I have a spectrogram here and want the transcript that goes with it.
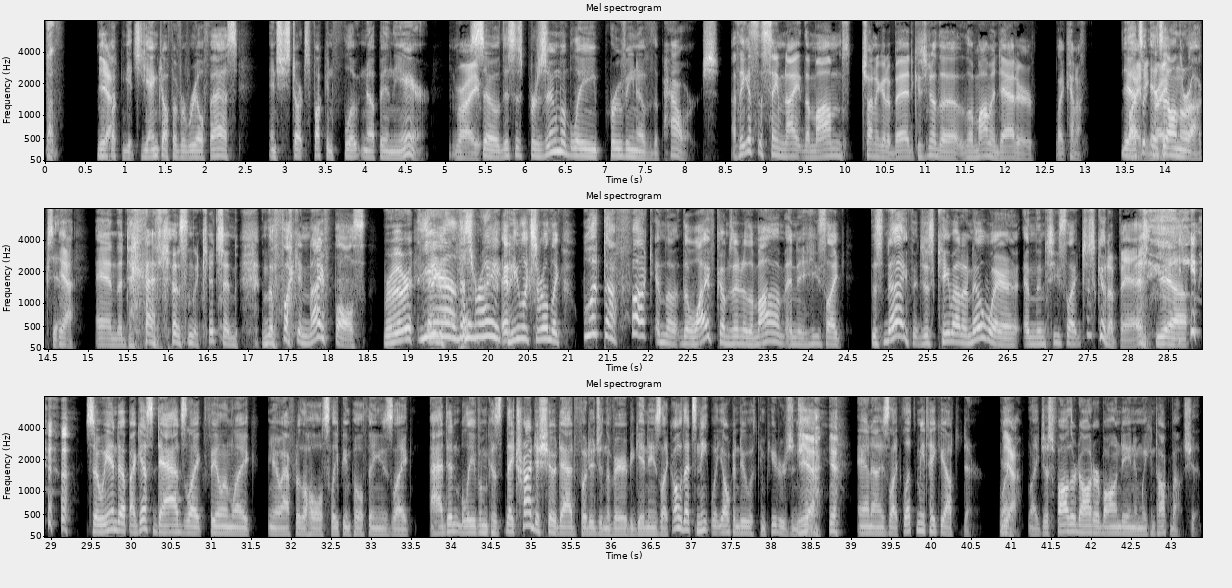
Yeah. fucking gets yanked off of her real fast, and she starts fucking floating up in the air. Right. So this is presumably proving of the powers. I think it's the same night the mom's trying to go to bed because, you know, the, the mom and dad are like kind of, Yeah, Fighting, it's, it's right? on the rocks. Yeah. Yeah. and the dad goes in the kitchen and the fucking knife falls. Remember? Yeah, goes, that's right. And he looks around like, what the fuck? And the, the wife comes into the mom and he's like, this knife that just came out of nowhere. And then she's like, just go to bed. Yeah. so we end up, I guess dad's like feeling like, you know, after the whole sleeping pill thing, he's like, I didn't believe him because they tried to show dad footage in the very beginning. He's like, oh, that's neat what y'all can do with computers and shit. yeah. Yeah. And uh, he's like, let me take you out to dinner. Like, Yeah. Like just father daughter bonding and we can talk about shit.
